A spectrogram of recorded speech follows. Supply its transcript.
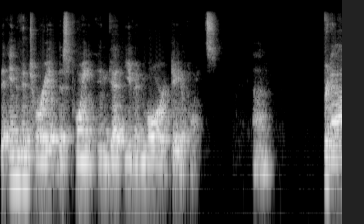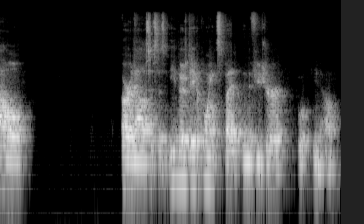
the inventory at this point and get even more data points. Um, for now, our analysis doesn't need those data points, but in the future, you know,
